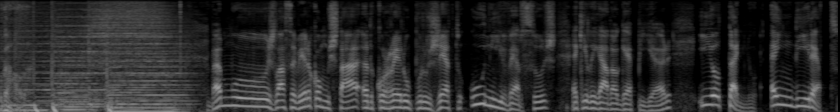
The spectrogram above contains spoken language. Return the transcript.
Portugal. Vamos lá saber como está a decorrer o projeto Universos, aqui ligado ao Gap Year, e eu tenho em direto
